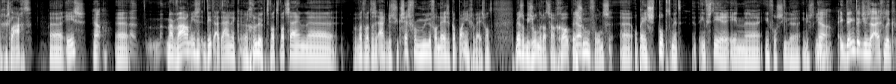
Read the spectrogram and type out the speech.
geslaagd is. Ja. Maar waarom is het dit uiteindelijk gelukt? Wat, wat, zijn, wat, wat is eigenlijk de succesformule van deze campagne geweest? Want best wel bijzonder dat zo'n groot Ja. pensioenfonds eh, opeens stopt met het investeren in, eh, in fossiele industrie. Ja, ik denk dat je ze eigenlijk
